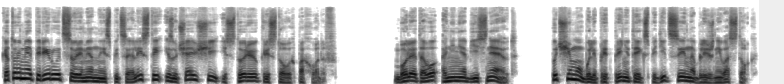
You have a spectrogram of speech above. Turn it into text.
которыми оперируют современные специалисты, изучающие историю крестовых походов. Более того, они не объясняют, почему были предприняты экспедиции на Ближний Восток.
